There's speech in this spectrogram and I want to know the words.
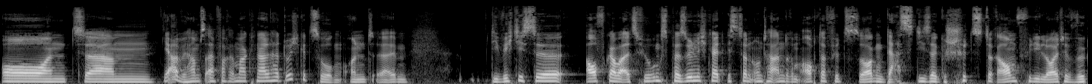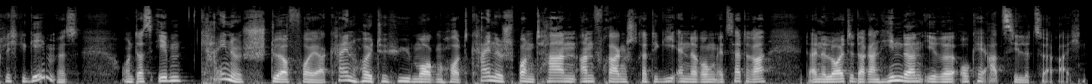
Und ähm, ja, wir haben es einfach immer knallhart durchgezogen. Und ähm, die wichtigste Aufgabe als Führungspersönlichkeit ist dann unter anderem auch dafür zu sorgen, dass dieser geschützte Raum für die Leute wirklich gegeben ist. Und dass eben keine Störfeuer, kein heute Hü, morgen hot, keine spontanen Anfragen, Strategieänderungen etc. deine Leute daran hindern, ihre OKR-Ziele zu erreichen.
